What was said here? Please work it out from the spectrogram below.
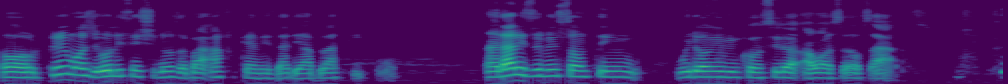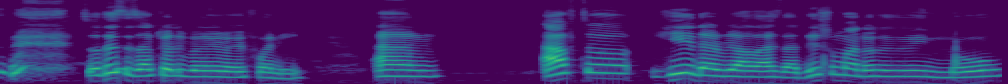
Or pretty much the only thing she knows about african is that they are black people and that is even something we don't even consider ourselves as. So this is actually very very funny. And after he then realized that this woman doesn't really know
